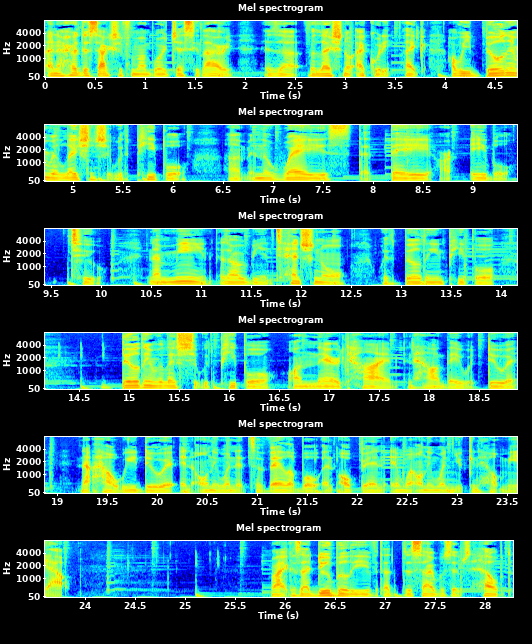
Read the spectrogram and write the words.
and I heard this actually from my boy Jesse Larry, is uh, relational equity. Like, are we building relationship with people um, in the ways that they are able to. And I mean is I would be intentional with building people, building relationship with people on their time and how they would do it, not how we do it, and only when it's available and open, and when, only when you can help me out. Right? Because I do believe that discipleships helped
